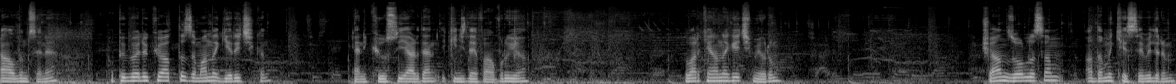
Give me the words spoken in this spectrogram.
Aldım seni. Poppy böyle Q attığı zaman da geri çıkın. Yani Q'su yerden ikinci defa vuruyor. Duvar kenarına geçmiyorum. Şu an zorlasam adamı kesebilirim.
